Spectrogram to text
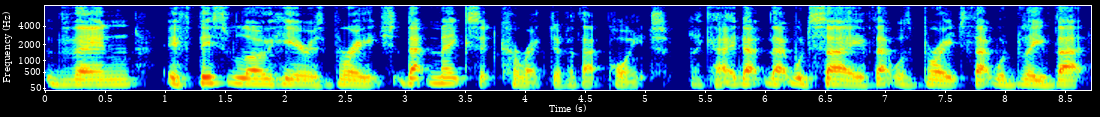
then if this low here is breached, that makes it corrective at that point. Okay, that, that would say if that was breached, that would leave that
